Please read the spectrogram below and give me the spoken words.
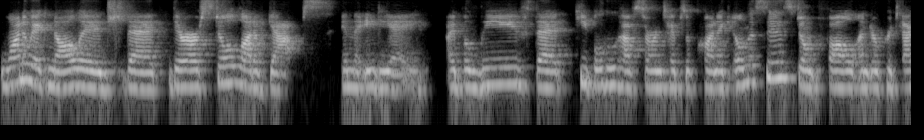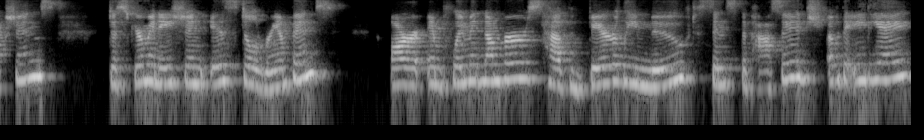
want to acknowledge that there are still a lot of gaps in the ADA. I believe that people who have certain types of chronic illnesses don't fall under protections. Discrimination is still rampant. Our employment numbers have barely moved since the passage of the ADA,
